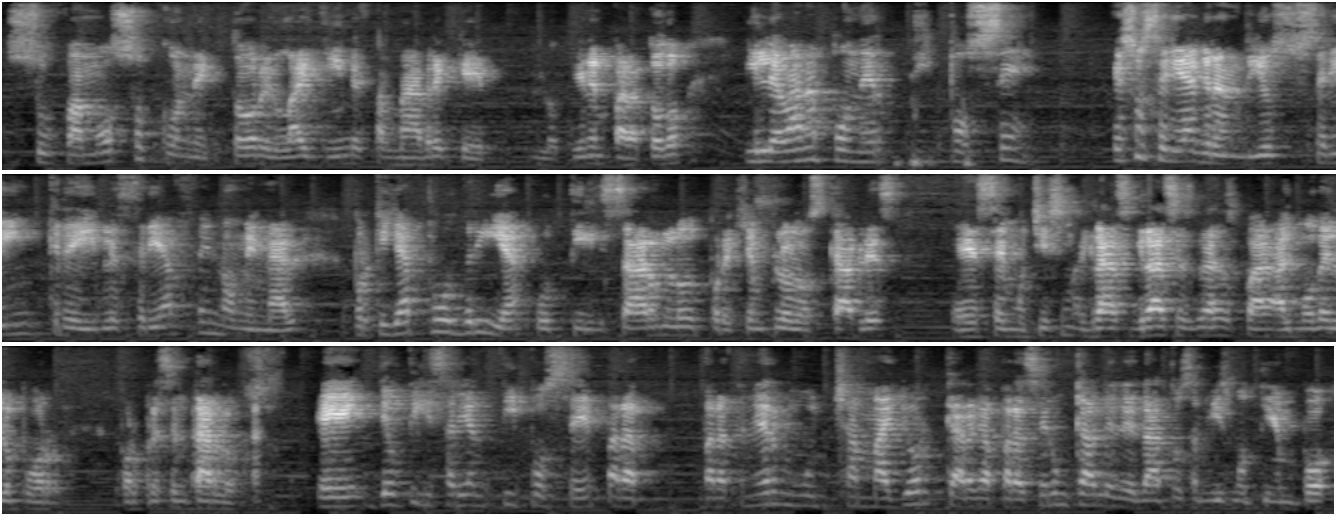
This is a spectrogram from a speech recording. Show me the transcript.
su famoso conector, el Lightning, esta madre que lo tienen para todo, y le van a poner tipo C. Eso sería grandioso, sería increíble, sería fenomenal porque ya podría utilizarlo, por ejemplo, los cables ese muchísimas gracias, gracias, gracias al modelo por, por presentarlo. Eh, ya utilizarían tipo C para, para tener mucha mayor carga, para hacer un cable de datos al mismo tiempo,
